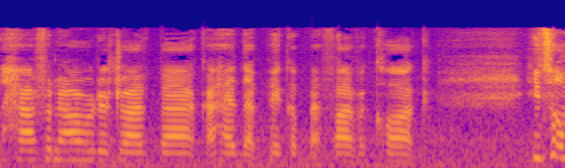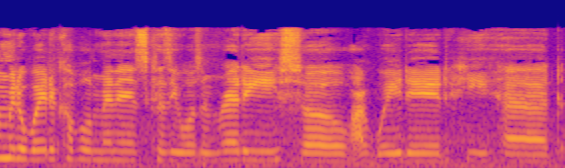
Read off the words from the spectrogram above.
half an hour to drive back. I had that pickup at 5 o'clock. He told me to wait a couple of minutes because he wasn't ready, so I waited. He had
